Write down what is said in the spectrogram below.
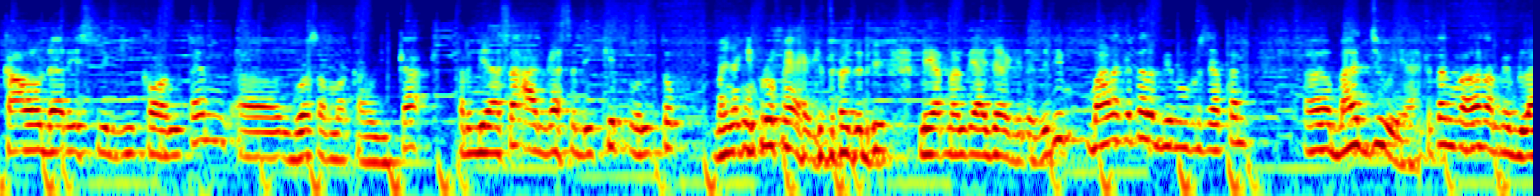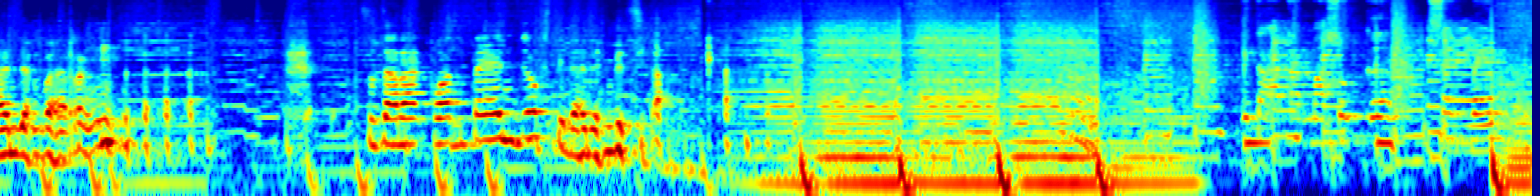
kalau dari segi konten uh, eh, gue sama Kang Dika terbiasa agak sedikit untuk banyak improve ya gitu. Jadi lihat nanti aja gitu. Jadi malah kita lebih mempersiapkan uh, baju ya. Kita malah sampai belanja bareng. Secara konten jokes tidak ada yang disiapkan. Kita akan masuk ke segmen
